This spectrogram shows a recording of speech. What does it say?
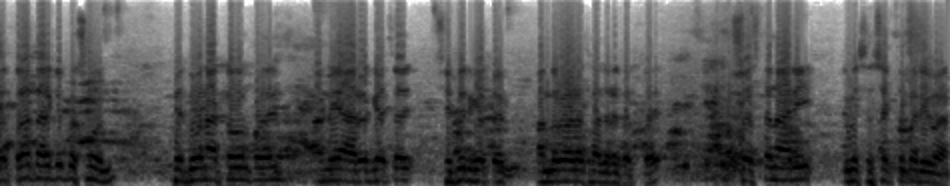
सतरा तारखेपासून ते दोन ऑक्टोबरपर्यंत आम्ही आरोग्याचं शिबिर घेतोय पंधरवाडा साजरा करतोय. स्वस्थ नारी आणि सशक्त परिवार.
